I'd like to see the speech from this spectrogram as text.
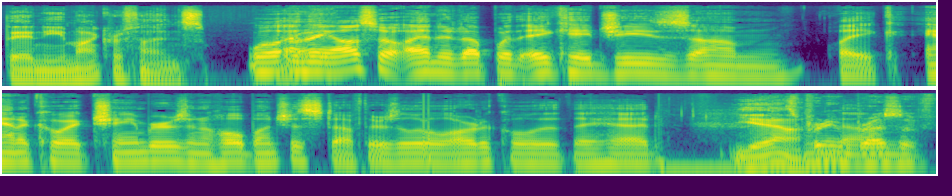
their new microphones. Well, and they also ended up with AKG's um, like anechoic chambers and a whole bunch of stuff. There's a little article that they had, Yeah, It's pretty And, um, impressive.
